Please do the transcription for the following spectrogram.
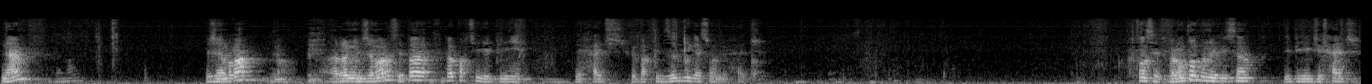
نعم Jamra? Non. Ramil Jamra, c'est pas, fait pas partie des piliers du Hajj, fait partie des obligations du Hajj. Pourtant, ça fait longtemps qu'on a vu ça, les piliers du Hajj.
